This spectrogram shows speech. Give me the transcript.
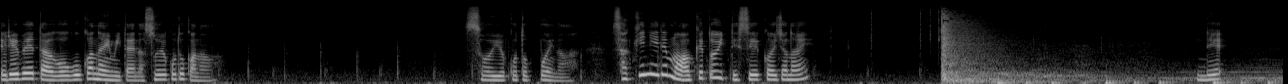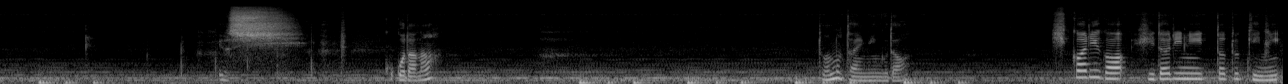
エレベーターが動かないみたいなそういうことかな。そういうことっぽいな。先にでも開けといて正解じゃない？でよし。ここだな。どのタイミングだ？光が左に行った時に。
